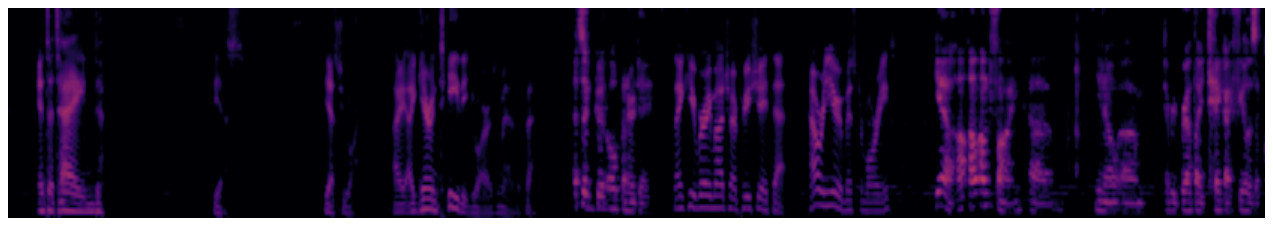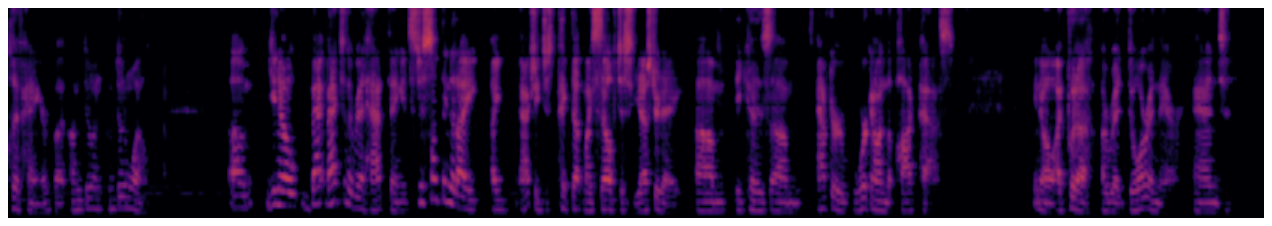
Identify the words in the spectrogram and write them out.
entertained. Yes. Yes, you are. I, I guarantee that you are, as a matter of fact. That's a good opener, Dave. Thank you very much. I appreciate that. How are you, Mr. Maurice? Yeah, I, I'm fine. Um, you know, um, every breath I take, I feel is a cliffhanger, but I'm doing, I'm doing well. Um, you know, back back to the red hat thing. It's just something that I I actually just picked up myself just yesterday um, because um, after working on the POC pass, you know, I put a, a red door in there, and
